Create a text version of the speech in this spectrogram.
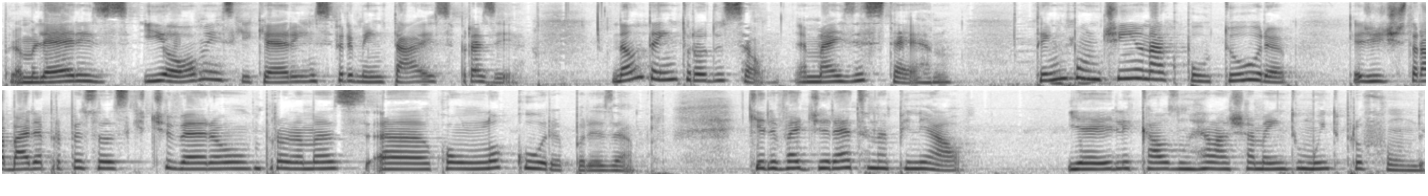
para mulheres e homens que querem experimentar esse prazer. Não tem introdução, é mais externo. Tem um pontinho na acupuntura que a gente trabalha para pessoas que tiveram problemas uh, com loucura, por exemplo, que ele vai direto na pineal. E aí ele causa um relaxamento muito profundo.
